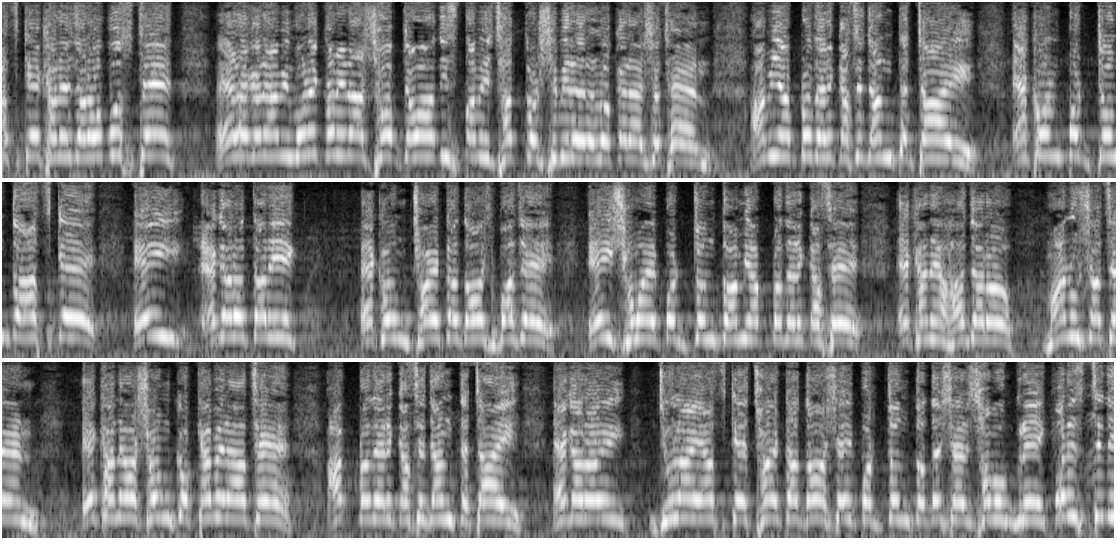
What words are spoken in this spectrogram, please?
আজকে এখানে যারা উপস্থিত, এর আগে আমি মনে করি না সব জামাত ইসলামী ছাত্র শিবিরের লোকেরা এসেছেন। আমি আপনাদের কাছে জানতে চাই, এখন পর্যন্ত আজকে এই এগারো তারিখ এখন ছয়টা দশ বাজে। এই সময় পর্যন্ত আমি আপনাদের কাছে এখানে হাজারো মানুষ আছেন। এখানে অসংখ্য ক্যামেরা আছে। আপনাদের কাছে জানতে চাই, এগারোই জুলাই আজকে ছয়টা দশ এই পর্যন্ত দেশের সামগ্রিক পরিস্থিতি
